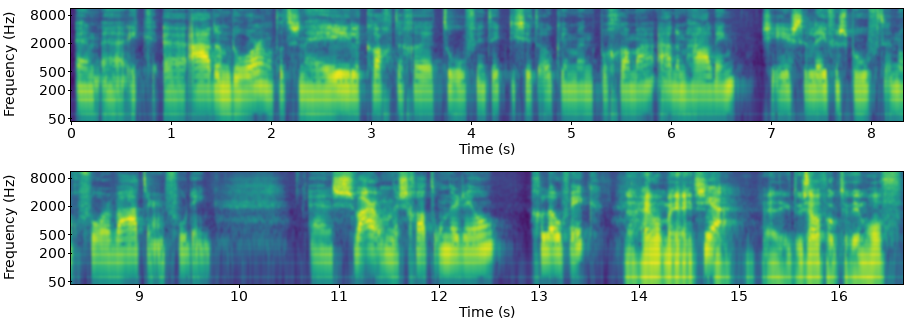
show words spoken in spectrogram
En eh, ik eh, adem door, want dat is een hele krachtige tool, vind ik. Die zit ook in mijn programma, ademhaling. is je eerste levensbehoefte nog voor water en voeding. Een zwaar onderschat onderdeel, geloof ik. Nou, helemaal mee eens. Ja. Ik doe zelf ook de Wim Hof.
